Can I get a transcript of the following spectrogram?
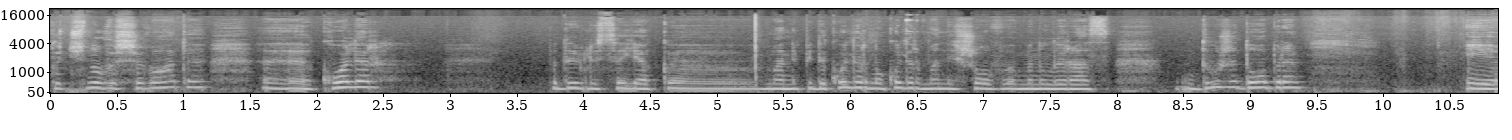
почну вишивати е, колір. Подивлюся, як е, в мене піде колір. Ну, колір в мене йшов минулий раз дуже добре. І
